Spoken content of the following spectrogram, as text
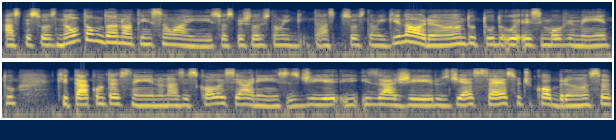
as pessoas não estão dando atenção a isso, as pessoas estão as pessoas estão ignorando tudo esse movimento que está acontecendo nas escolas cearenses de exageros, de excesso de cobrança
